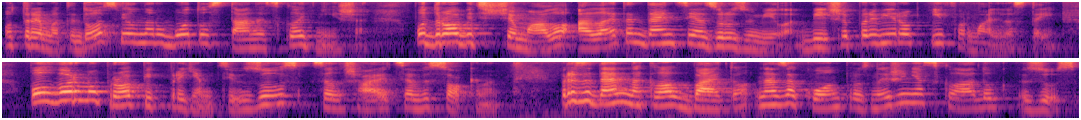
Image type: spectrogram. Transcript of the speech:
отримати дозвіл на роботу стане складніше. Подробиць ще мало, але тенденція зрозуміла: більше перевірок і формальностей. Поговоримо про підприємців. ЗУС залишаються високими. Президент наклав вето на закон про зниження складок ЗУС.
